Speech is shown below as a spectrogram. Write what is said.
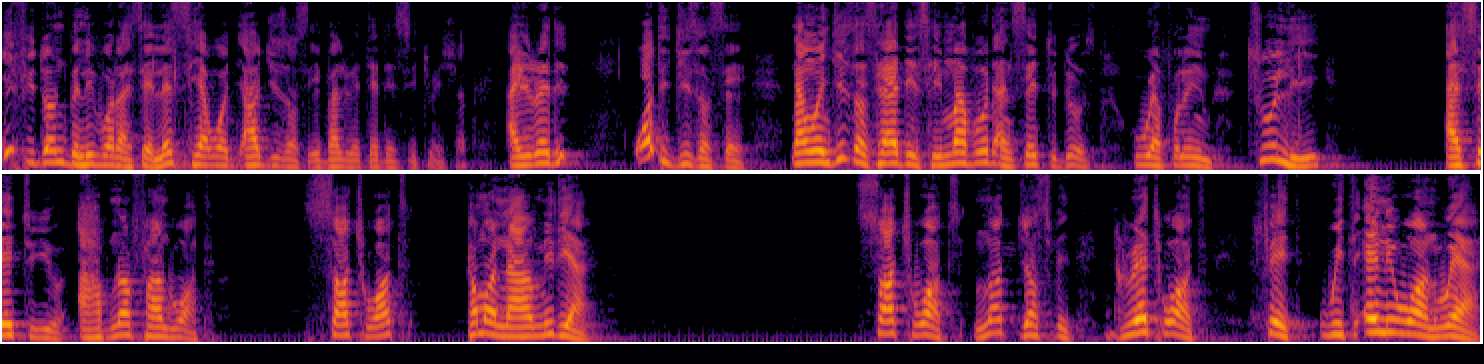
If you don't believe what I say, let's hear what, how Jesus evaluated the situation. Are you ready? What did Jesus say? Now, when Jesus heard this, he marveled and said to those who were following him, Truly, I say to you, I have not found what? Such what? Come on now, media. Such what? Not just faith. Great what? Faith with anyone where?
